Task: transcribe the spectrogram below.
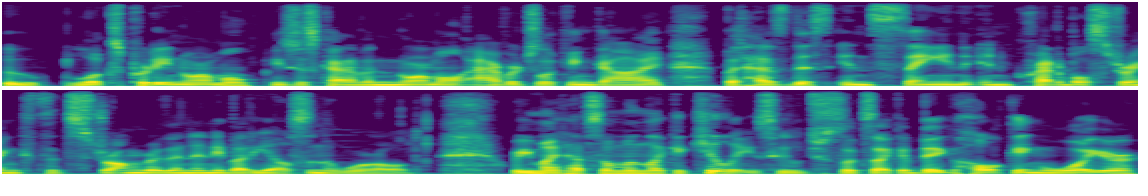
who looks pretty normal. He's just kind of a normal, average looking guy, but has this insane, incredible strength that's stronger than anybody else in the world. Or you might have someone like Achilles, who just looks like a big hulking warrior,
